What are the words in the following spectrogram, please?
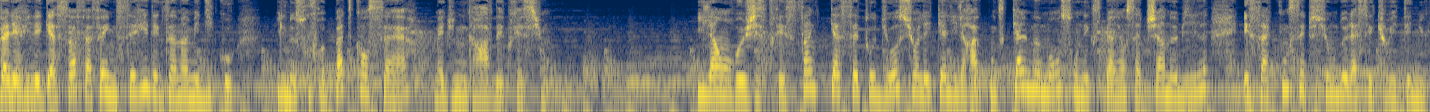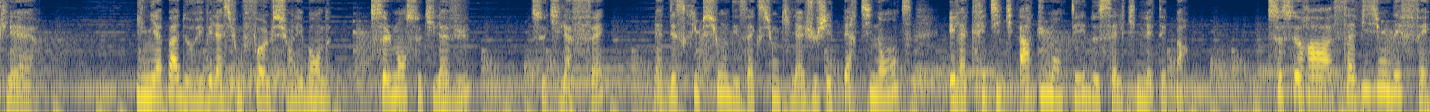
Valérie Legasov a fait une série d'examens médicaux. Il ne souffre pas de cancer, mais d'une grave dépression. Il a enregistré cinq cassettes audio sur lesquelles il raconte calmement son expérience à Tchernobyl et sa conception de la sécurité nucléaire. Il n'y a pas de révélation folle sur les bandes, seulement ce qu'il a vu, ce qu'il a fait la description des actions qu'il a jugées pertinentes et la critique argumentée de celles qui ne l'étaient pas. Ce sera sa vision des faits,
